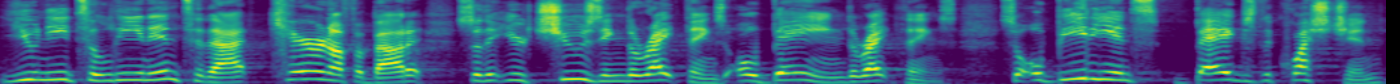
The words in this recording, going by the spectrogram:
you need to lean into that, care enough about it, so that you're choosing the right things, obeying the right things. So, obedience begs the question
